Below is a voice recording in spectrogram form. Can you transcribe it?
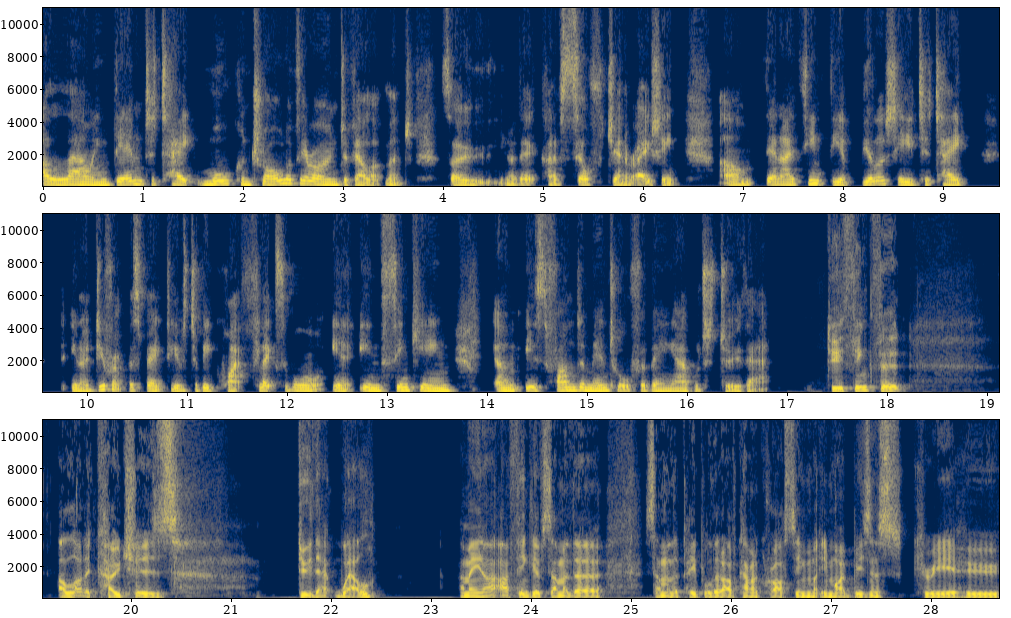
allowing them to take more control of their own development. So, you know, they're kind of self generating. Um, then I think the ability to take you know different perspectives to be quite flexible in, in thinking um, is fundamental for being able to do that do you think that a lot of coaches do that well. I mean, I, I, think of some of the some of the people that I've come across in in my business career who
